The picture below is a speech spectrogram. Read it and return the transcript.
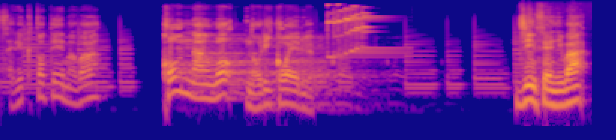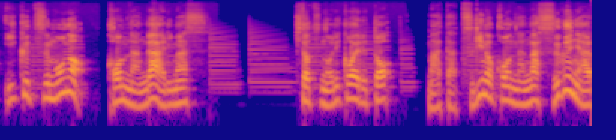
セレクトテーマは困難を乗り越える。人生にはいくつもの困難があります。一つ乗り越えるとまた次の困難がすぐに現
